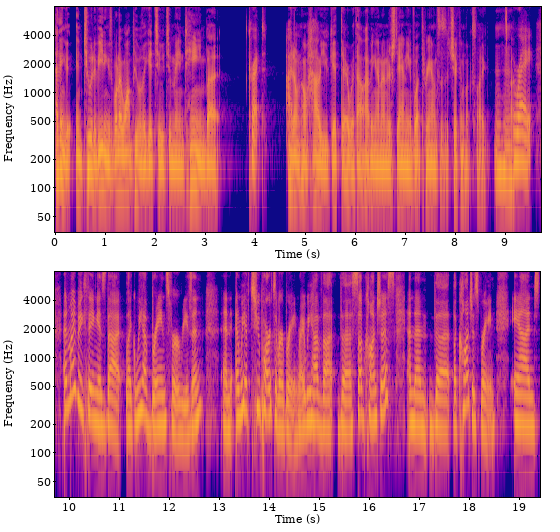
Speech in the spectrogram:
I think intuitive eating is what I want people to get to to maintain. But Correct. I don't know how you get there without having an understanding of what three ounces of chicken looks like. Mm-hmm. Right. And my big thing is that like we have brains for a reason and and we have two parts of our brain, right? We have the the subconscious and then the the conscious brain. And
